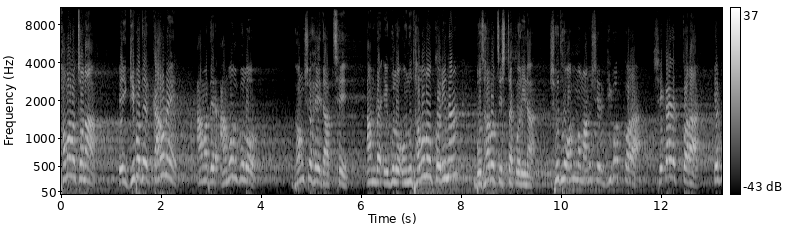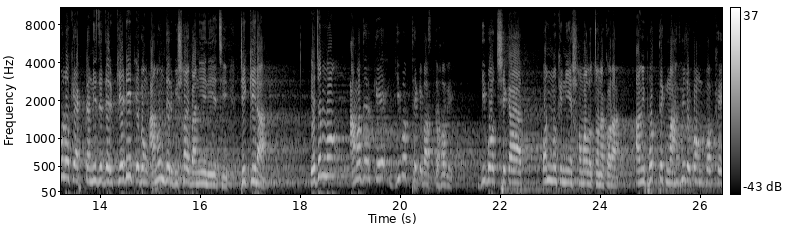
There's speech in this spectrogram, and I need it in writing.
সমালোচনা, এই গিবদের কারণে আমাদের আমলগুলো ধ্বংস হয়ে যাচ্ছে। আমরা এগুলো অনুধাবনও করি না, বোঝারও চেষ্টা করি না। শুধু অন্য মানুষের গিবত করা, শেকায়ত করা এগুলোকে একটা নিজেদের ক্রেডিট এবং আনন্দের বিষয় বানিয়ে নিয়েছি, ঠিক কি না এজন্য আমাদেরকে গিবত থেকে বাঁচতে হবে। গিবত, শেকায়াত, অন্যকে নিয়ে সমালোচনা করা। আমি প্রত্যেক মাহফিলে কমপক্ষে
